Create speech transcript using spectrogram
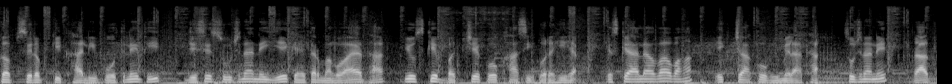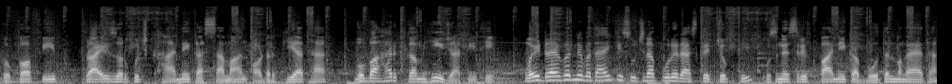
कप सिरप की खाली बोतलें थी, जिसे सूचना ने ये कहकर मंगवाया था कि उसके बच्चे को खांसी हो रही है। इसके अलावा वहाँ एक चाकू भी मिला था। सूचना ने रात को कॉफ़ी, फ्राइज और कुछ खाने का सामान ऑर्डर किया था। वो बाहर कम ही जाती थी। वही ड्राइवर ने बताया कि सूचना पूरे रास्ते चुप थी। उसने सिर्फ़ पानी का बोतल मंगाया था।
